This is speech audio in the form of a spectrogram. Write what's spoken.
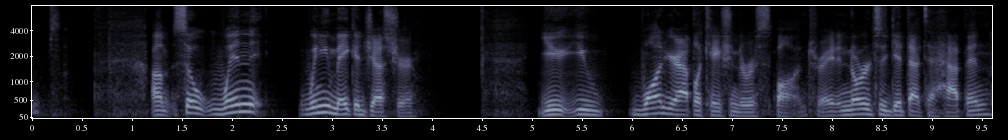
Oops. Um, so when, when you make a gesture, you, you want your application to respond, right? In order to get that to happen,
